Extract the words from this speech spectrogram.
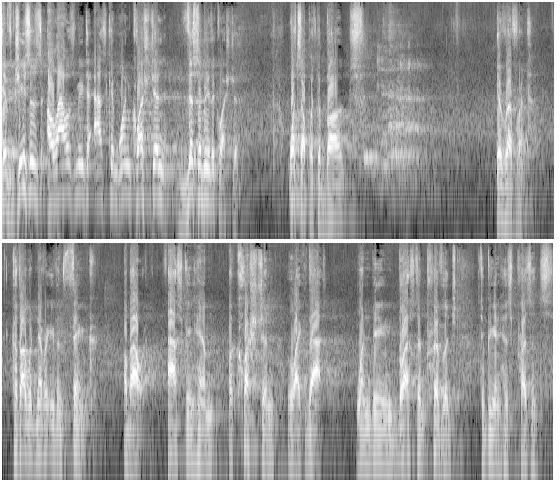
if Jesus allows me to ask him one question, this will be the question. What's up with the bugs? Irreverent, because I would never even think about asking him a question like that when being blessed and privileged to be in his presence.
